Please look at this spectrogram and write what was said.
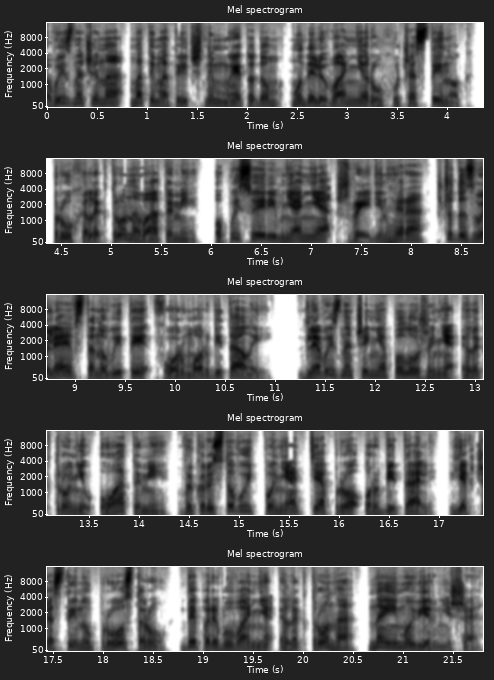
визначена математичним методом моделювання руху частинок. Рух електрона в атомі описує рівняння Шрейдінгера, що дозволяє встановити форму орбіталей. Для визначення положення електронів у атомі використовують поняття про орбіталь як частину простору, де перебування електрона найімовірніше.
